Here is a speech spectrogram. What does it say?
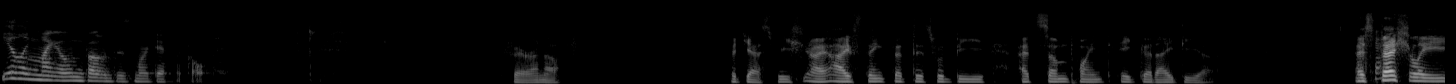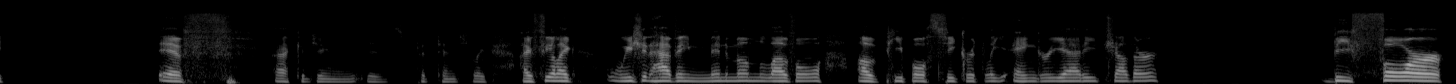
Healing my own bones is more difficult. Fair enough. But yes, we sh- I, I think that this would be at some point a good idea. Especially if Akujin is potentially I feel like we should have a minimum level of people secretly angry at each other before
